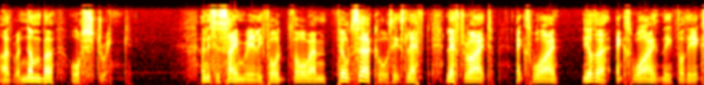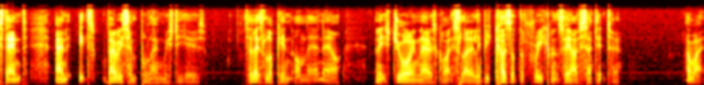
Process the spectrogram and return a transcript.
either a number or string. And it's the same really for, for um, filled circles. It's left, left, right, XY, the other XY the, for the extent, and it's very simple language to use. So let's look in on there now. And it's drawing those quite slowly because of the frequency I've set it to. All right,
